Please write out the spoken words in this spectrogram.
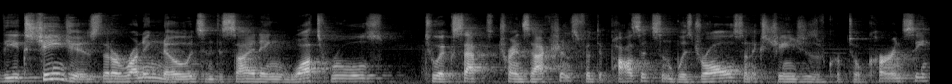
the exchanges that are running nodes and deciding what rules to accept transactions for deposits and withdrawals and exchanges of cryptocurrency,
